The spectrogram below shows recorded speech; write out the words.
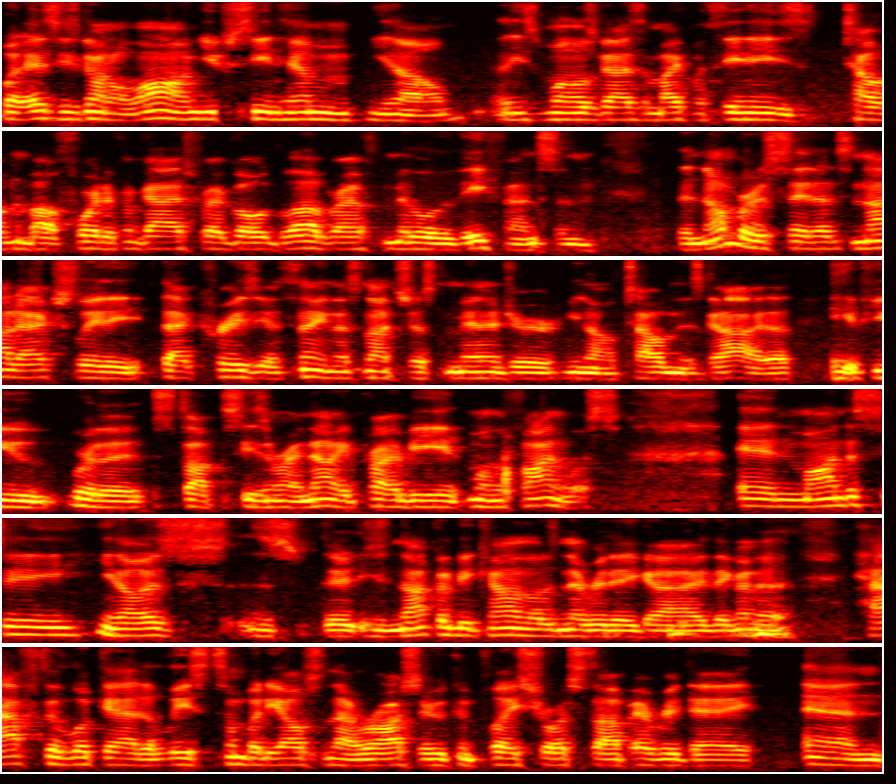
But as he's gone along, you've seen him. You know, he's one of those guys that Mike Matheny's touting about four different guys for a Gold Glove right off the middle of the defense and the numbers say that's not actually that crazy a thing. That's not just the manager, you know, touting his guy. If you were to stop the season right now, he'd probably be one of the finalists. And Mondesi, you know, is, is he's not going to be counting as an everyday guy. They're going to have to look at at least somebody else in that roster who can play shortstop every day. And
